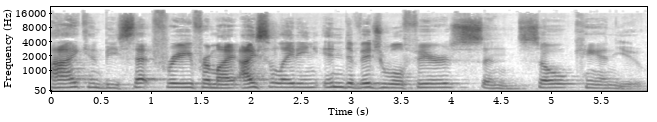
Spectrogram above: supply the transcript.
I can be set free from my isolating individual fears, and so can you.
